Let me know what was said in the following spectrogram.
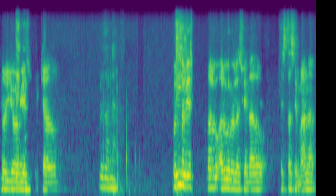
yo había escuchado. Perdona. Justo había escuchado algo, algo relacionado esta semana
